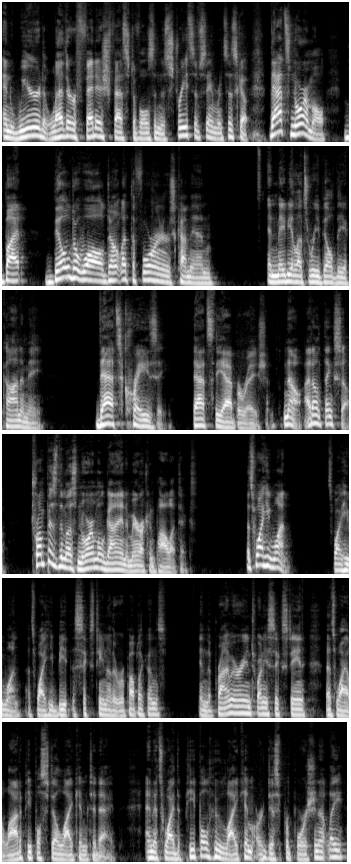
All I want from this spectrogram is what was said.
and weird leather fetish festivals in the streets of San Francisco. That's normal, but build a wall, don't let the foreigners come in and maybe let's rebuild the economy. That's crazy. That's the aberration. No, I don't think so. Trump is the most normal guy in American politics. That's why he won. That's why he won. That's why he beat the 16 other Republicans in the primary in 2016. That's why a lot of people still like him today. And it's why the people who like him are disproportionately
